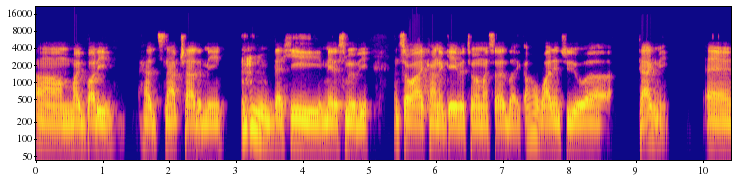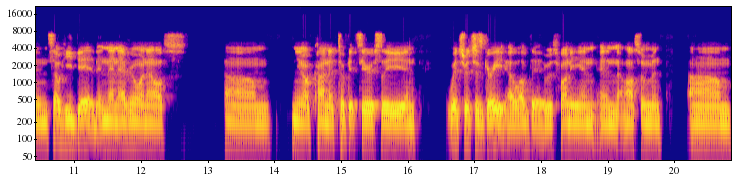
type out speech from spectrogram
um, my buddy had Snapchatted me that he made a smoothie, and so I kind of gave it to him. I said like, "Oh, why didn't you uh, tag me?" And so he did. And then everyone else, um, you know, kind of took it seriously and which, which is great. I loved it. It was funny and, and awesome. And, um,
